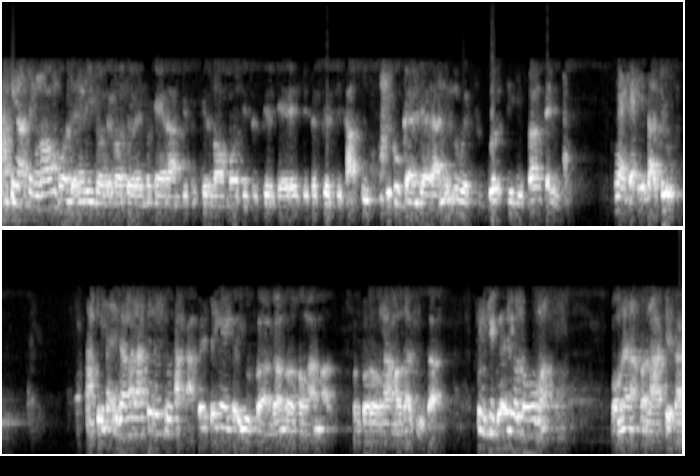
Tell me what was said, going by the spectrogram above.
Tapi nak sing nomor yang rido ke kotor yang pengeran di tetir nomor, di tetir kiri, di tetir di kasih, itu ganjaran itu juga tinggi banget. Ngekek kita. Tapi saya zaman nanti terus tak kabeh sing itu yo bangga merasa ngamal. Perkara ngamal tak juga. Sing juga yo toma. Pemenang nak pernah ada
